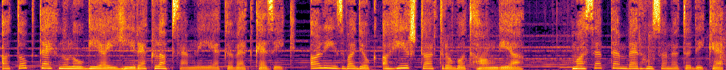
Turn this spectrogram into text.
A top technológiai hírek lapszemléje következik. Alíz vagyok, a hírstart robot hangja. Ma szeptember 25-e,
